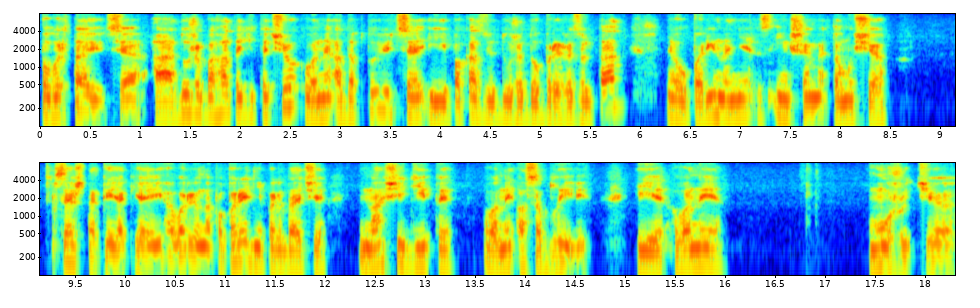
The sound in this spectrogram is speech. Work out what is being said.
повертаються. А дуже багато діточок вони адаптуються і показують дуже добрий результат у порівнянні з іншими, тому що все ж таки, як я і говорив на попередній передачі, наші діти вони особливі і вони можуть, е,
